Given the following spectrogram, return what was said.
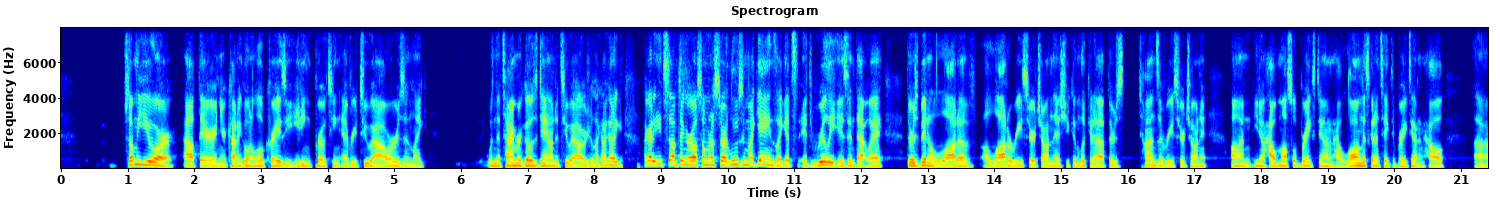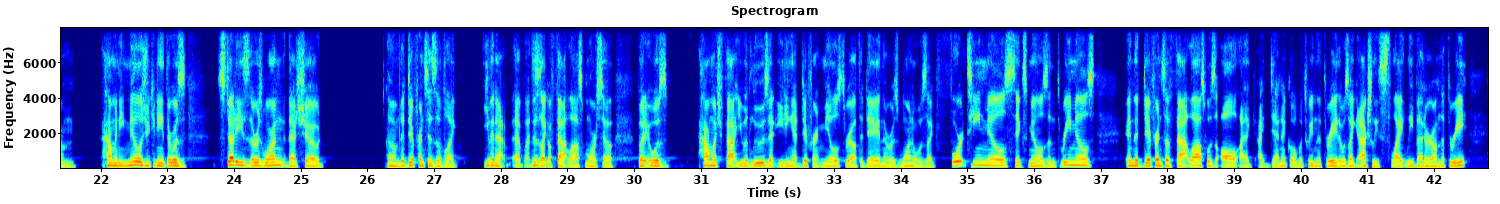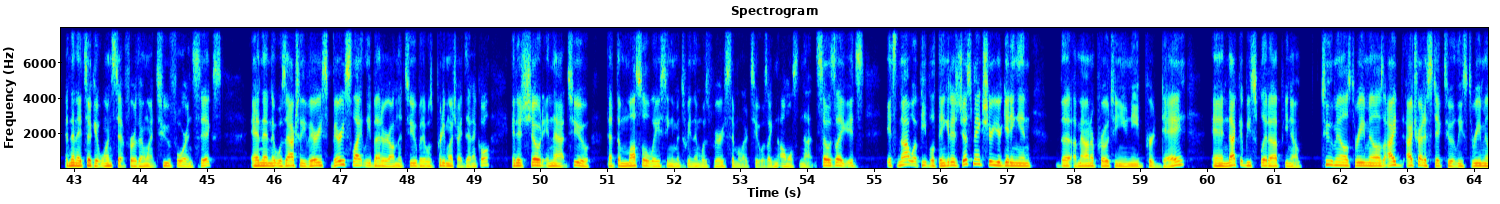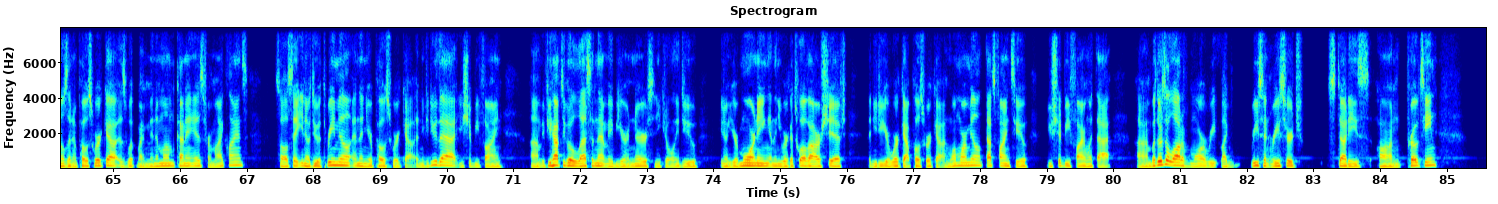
Some of you are out there and you're kind of going a little crazy, eating protein every two hours. And like when the timer goes down to two hours, you're like, I gotta, I gotta eat something or else I'm going to start losing my gains. Like it's, it really isn't that way. There's been a lot of, a lot of research on this. You can look it up. There's tons of research on it, on, you know, how muscle breaks down and how long it's going to take to break down and how, um, how many meals you can eat. There was studies. There was one that showed um, the differences of like even at, at this is like a fat loss more so, but it was how much fat you would lose at eating at different meals throughout the day. And there was one it was like 14 meals, six meals, and three meals. And the difference of fat loss was all like identical between the three. There was like actually slightly better on the three. And then they took it one step further and went two, four, and six. And then it was actually very, very slightly better on the two, but it was pretty much identical. And it showed in that too that the muscle wasting in between them was very similar too. It was like almost none. So it's like it's it's not what people think it is. Just make sure you're getting in the amount of protein you need per day. And that could be split up, you know, two meals, three meals. I I try to stick to at least three meals in a post workout is what my minimum kind of is for my clients. So I'll say, you know, do a three meal and then your post workout. And if you do that, you should be fine. Um, if you have to go less than that, maybe you're a nurse and you can only do, you know, your morning and then you work a 12 hour shift, then you do your workout, post workout, and one more meal. That's fine too. You should be fine with that. Um, but there's a lot of more re- like recent research studies on protein.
